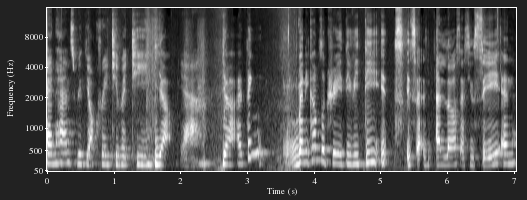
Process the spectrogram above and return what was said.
enhanced with your creativity. yeah Yeah. Yeah, I think when it comes to creativity, it's it's endless, as you say, and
